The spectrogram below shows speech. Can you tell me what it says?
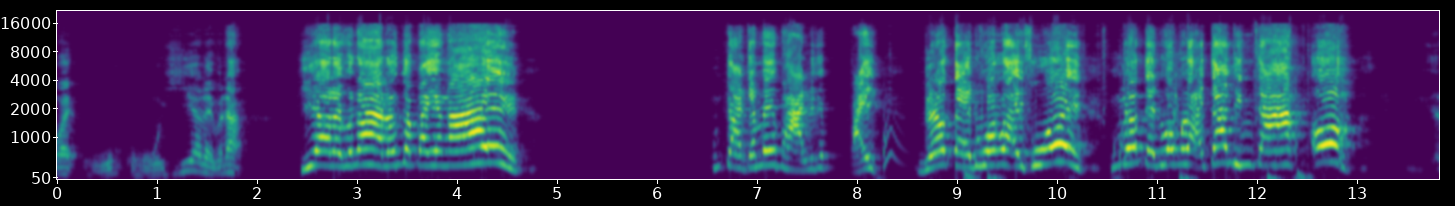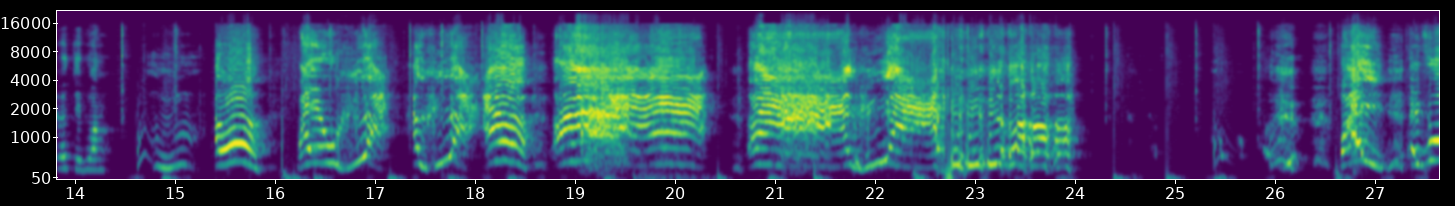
ค่อยโอ้โหโอ้โหเฮียอะไรวะน่ะเฮียอะไรวะน่ะแล้วจะไปยังไงมึงกาจะไม่ผ่านเลยจะไป แล้วแต่ดวงละไอ้ฟูเอ้ยมึงแล้วแต่ดวงมึงละอาจารย์ทิงจาโอ้แล้วแต่ดวงอืมเออ ไปเอาเหือเอาเหืออ้าอ้า ไป ไอ้ฟู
